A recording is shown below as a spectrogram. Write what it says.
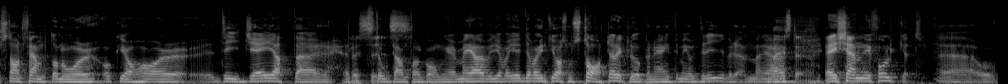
snart 15 år och jag har DJat där ett Precis. stort antal gånger. Men jag, jag, det var ju inte jag som startade klubben, jag är inte med och driver den. Men Nej, jag, det. jag känner ju folket eh, och,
